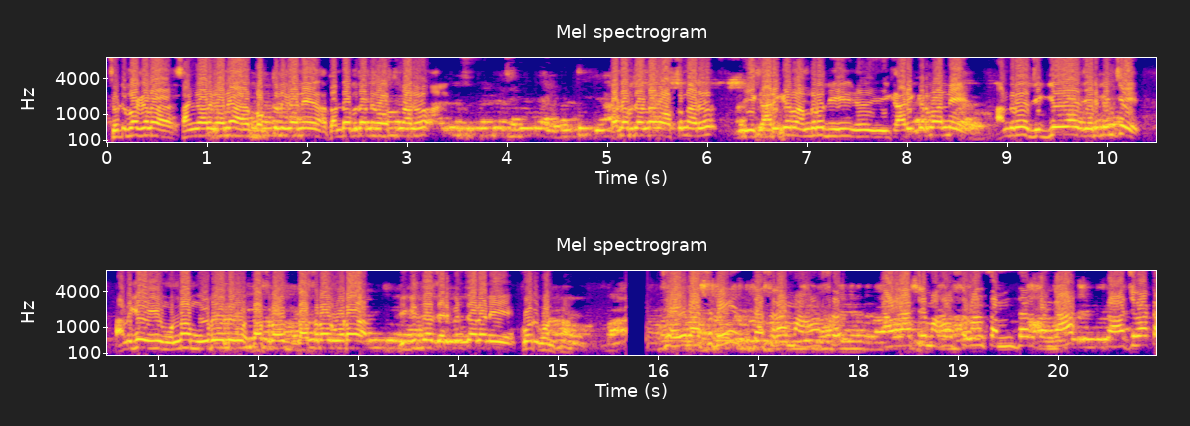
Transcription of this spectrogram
చుట్టుపక్కల సంఘాలు కానీ ఆ భక్తులు కానీ దండోపదండగా వస్తున్నారు. దండోపదండగా వస్తున్నారు. ఈ కార్యక్రమం అందరూ ఈ- ఈ కార్యక్రమాన్ని అందరూ జిగ్గుగా జరిపించి అలాగే ఈ ఉన్న మూడు రోజులు దసరా దసరా కూడా దిగ్గుగా జరిపించాలని కోరుకుంటున్నాం. జై వాసవి దసరా మహోత్సవం నవరాత్రి మహోత్సవం సందర్భంగా రాజువాక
